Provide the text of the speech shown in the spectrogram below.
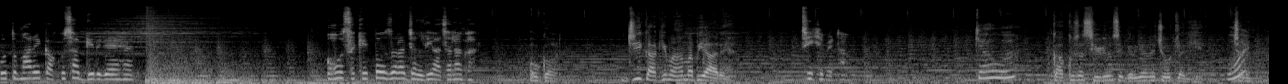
वो तुम्हारे काकू साहब गिर गए हैं। हो सके तो जरा जल्दी आ जाना घर। ओ गॉड जी काकी माँ हम अभी आ रहे हैं। ठीक है बेटा। क्या हुआ? काकू सा सीढ़ियों से गिर गया उन्हें चोट लगी है। चलो।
